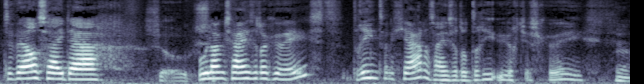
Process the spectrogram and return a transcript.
terwijl zij daar. Zo. Hoe lang zijn ze er geweest? 23 jaar? Dan zijn ze er drie uurtjes geweest. Ja.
